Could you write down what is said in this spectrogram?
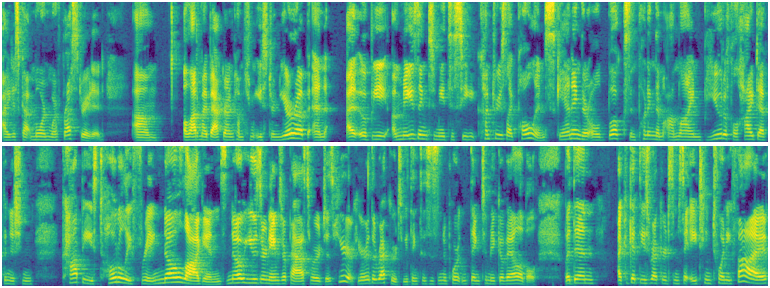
I just got more and more frustrated. Um, a lot of my background comes from Eastern Europe, and it would be amazing to me to see countries like Poland scanning their old books and putting them online, beautiful high definition copies, totally free, no logins, no usernames or passwords, just here, here are the records. We think this is an important thing to make available. But then I could get these records from say 1825,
